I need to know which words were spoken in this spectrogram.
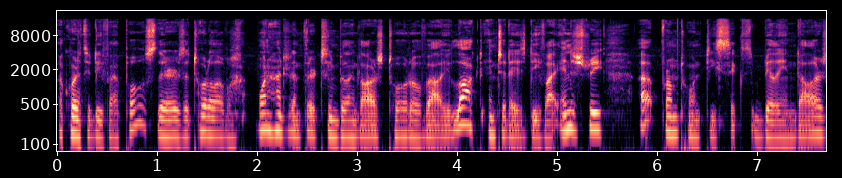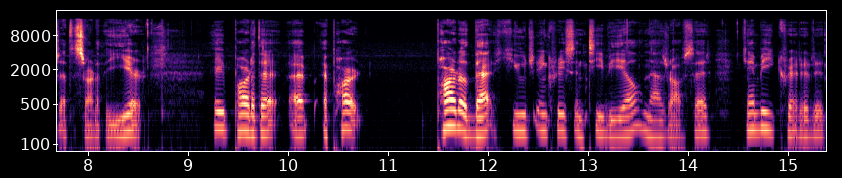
According to DeFi Pulse, there is a total of $113 billion total value locked in today's DeFi industry, up from $26 billion at the start of the year. A part of that, a, a part, part of that huge increase in TVL, Nazarov said, can be credited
